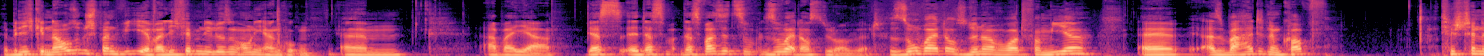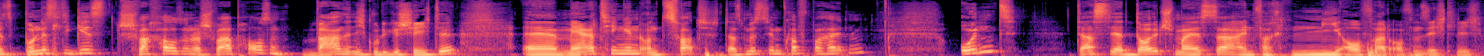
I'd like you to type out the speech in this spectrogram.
da bin ich genauso gespannt wie ihr, weil ich werde mir die Lösung auch nicht angucken. Ähm, aber ja, das, äh, das, das war jetzt so, so weit aus dünner wird. So weit aus dünner Wort von mir. Äh, also behaltet im Kopf, Tischtennis-Bundesligist, Schwachhausen oder Schwabhausen, wahnsinnig gute Geschichte. Äh, Mertingen und Zott, das müsst ihr im Kopf behalten. Und dass der Deutschmeister einfach nie aufhört, offensichtlich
